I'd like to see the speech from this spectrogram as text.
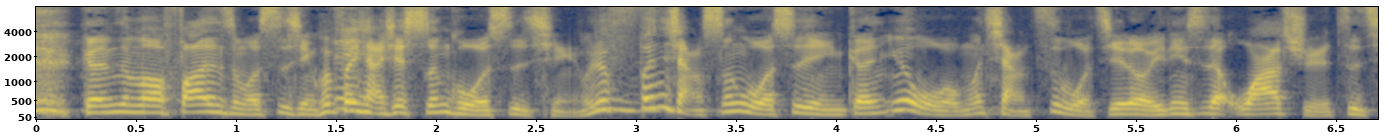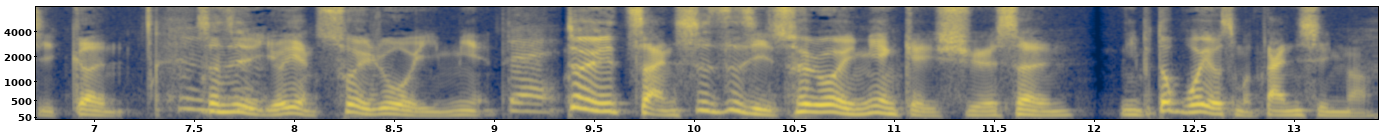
跟什么发生什么事情，会分享一些生活的事情。我觉得分享生活的事情跟，因为我们想自我揭露，一定是在挖掘自己更甚至有点脆弱一面。对，对于展示自己脆弱一面给学生。你都不会有什么担心吗？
